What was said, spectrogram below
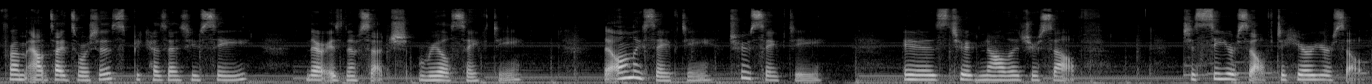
from outside sources because, as you see, there is no such real safety. The only safety, true safety, is to acknowledge yourself to see yourself, to hear yourself,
